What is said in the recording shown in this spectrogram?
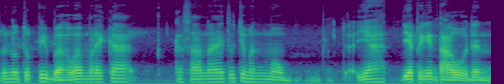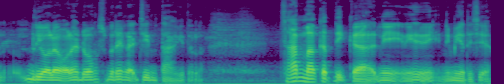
menutupi bahwa mereka ke sana itu cuman mau ya dia pengen tahu dan beli oleh-oleh doang sebenarnya nggak cinta gitu loh. Sama ketika nih ini, ini miris ya.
